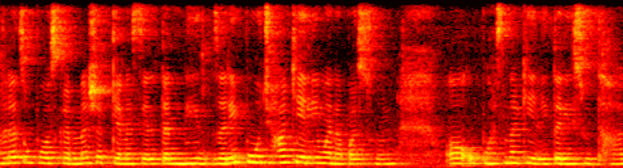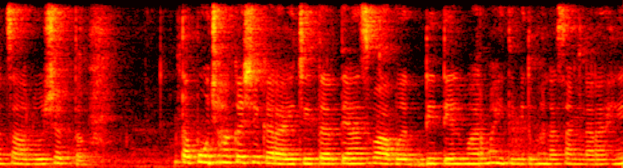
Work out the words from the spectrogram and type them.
खरंच उपवास करणं शक्य नसेल त्यांनी जरी पूजा केली मनापासून उपासना केली तरीसुद्धा चालू शकतं. तर पूजा कशी करायची? तर त्याचबाबत डिटेलवार माहिती मी तुम्हाला सांगणार आहे.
